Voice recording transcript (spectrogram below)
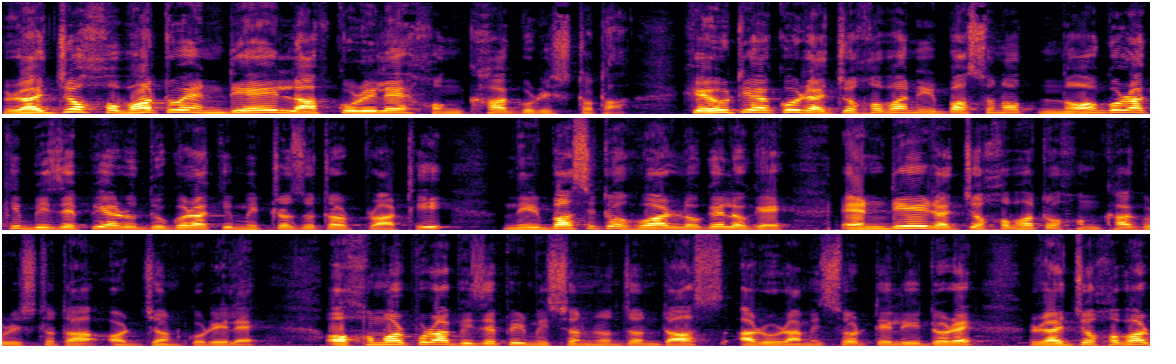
ৰাজ্যসভাতো এন ডি এই লাভ কৰিলে সংখ্যাগৰিষ্ঠতা। শেহতীয়াকৈ ৰাজ্যসভা নিৰ্বাচনত নগৰাকী বিজেপি আৰু দুগৰাকী মিত্ৰজোঁটৰ প্ৰাৰ্থী নিৰ্বাচিত হোৱাৰ লগে লগে এন ডি এই ৰাজ্যসভাতো সংখ্যাগৰিষ্ঠতা অৰ্জন কৰিলে। অসমৰ পৰা বিজেপিৰ মিছন ৰঞ্জন দাস আৰু ৰামেশ্বৰ তেলীৰ দৰে ৰাজ্যসভাৰ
